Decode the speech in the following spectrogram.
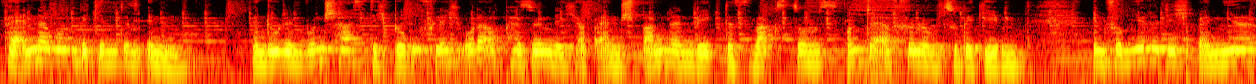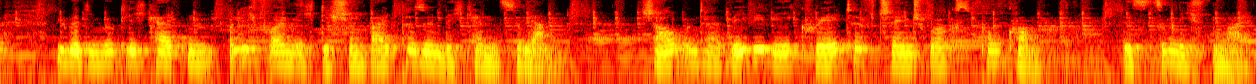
Veränderung beginnt im Innen. Wenn du den Wunsch hast, dich beruflich oder auch persönlich auf einen spannenden Weg des Wachstums und der Erfüllung zu begeben, informiere dich bei mir über die Möglichkeiten und ich freue mich, dich schon bald persönlich kennenzulernen. Schau unter www.creativechangeworks.com. Bis zum nächsten Mal.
